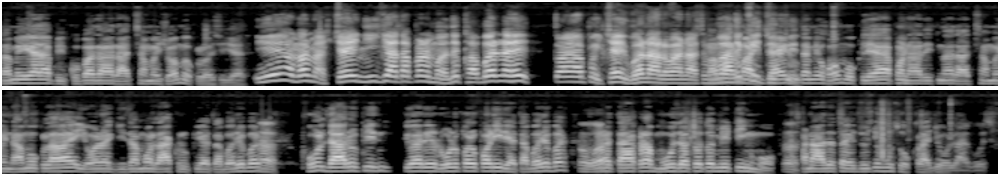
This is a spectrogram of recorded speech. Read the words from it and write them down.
તમે યાર આ ભીખુભા ના રાજ સમય શું મોકલો છે યાર? એ અમાર માસ્ટર નહીં ગયા હતા પણ મને ખબર નહીં. કે આ પૈસા એવા નાલવાના છે મને કીધું તમે હો મોકલ્યા પણ આ રીતના રાત સમય ના મોકલાય. એવા ગીજામાં લાખ રૂપિયા હતા બરોબર? ફૂલ દારૂ પીન ત્યારે રોડ પર પડી રહ્યા હતા બરોબર? અને તાકડા મોજ હતો તો મીટિંગમાં. અને આજે તો જોજો હું છોકરા જેવો લાગુ છું.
